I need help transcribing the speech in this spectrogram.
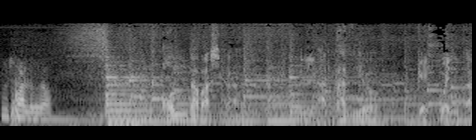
Un saludo. Onda Vasca, la radio que cuenta.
